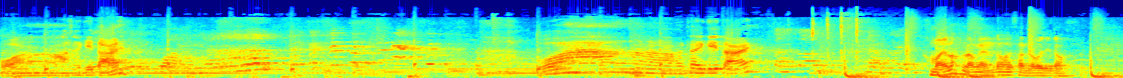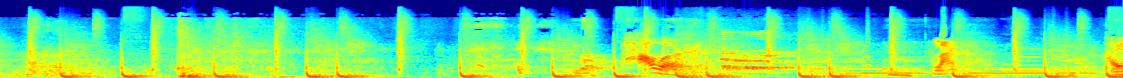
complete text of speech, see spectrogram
wow, thật kỳ tải. Wow, thay kỳ tải. Mấy lắm, lão nó thôi, phần đôi gì đâu. power. Like, hey,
